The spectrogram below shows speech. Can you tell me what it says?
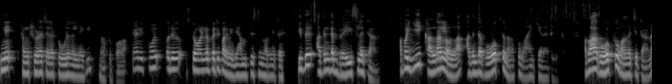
ഇനി ഫെങ്ഷുയുടെ ചില ടൂളുകളിലേക്ക് നമുക്ക് പോകാം. ഞാൻ ഇപ്പോൾ ഒരു സ്റ്റോണിനെ പറ്റി പറഞ്ഞില്ലേ അമത്തിസ്റ്റ് എന്ന് പറഞ്ഞിട്ട്? ഇത് അതിന്റെ ബ്രേസ്ലെറ്റ് ആണ്. അപ്പോൾ ഈ കളറിലുള്ള അതിന്റെ റോക്ക് നമുക്ക് വാങ്ങിക്കാനായിട്ട് കിട്ടും. അപ്പോൾ ആ റോക്ക് വാങ്ങിച്ചിട്ടാണ്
